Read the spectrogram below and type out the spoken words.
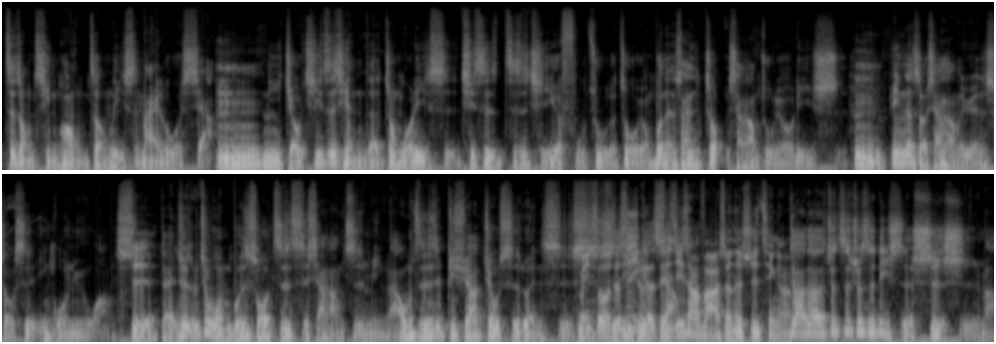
这种情况、这种历史脉络下，嗯哼，你九七之前的中国历史其实只是起一个辅助的作用，不能算是中香港主流历史。嗯，毕竟那时候香港的元首是英国女王，是对，就就我们不。不是说支持香港殖民啦，我们只是必须要就事论事。没错，这是一个实际上发生的事情啊。对啊，对啊，就这就是历史的事实嘛。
